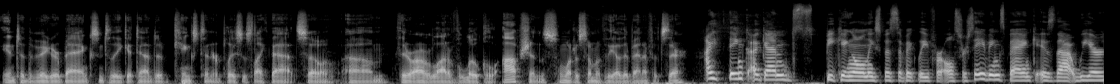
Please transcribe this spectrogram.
into the bigger banks until you get down to Kingston or places like that. So um, there are a lot of local options. What are some of the other benefits there? I think, again, speaking only specifically for Ulster Savings Bank, is that we are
